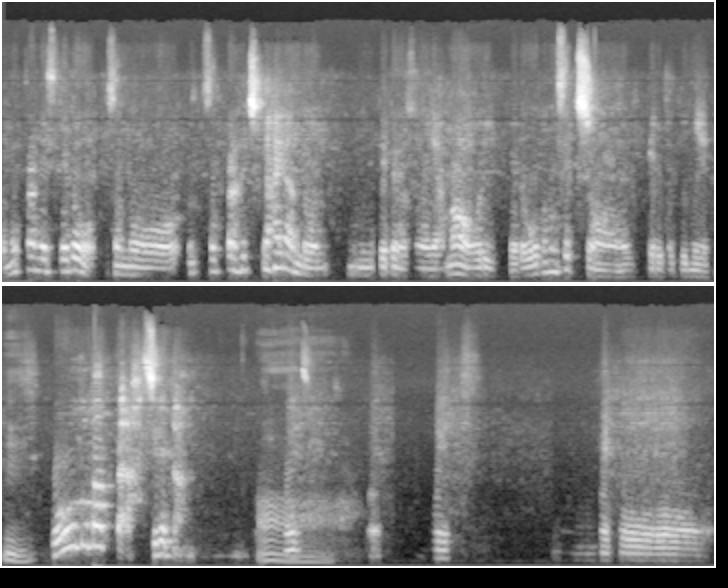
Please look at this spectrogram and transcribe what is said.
思ったんですけど、その、そこから富士ハイランドに向けてのその山を降りて、ロードのセクションを行ってるときに、うん。ロードだったら走れたん。で、でこ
